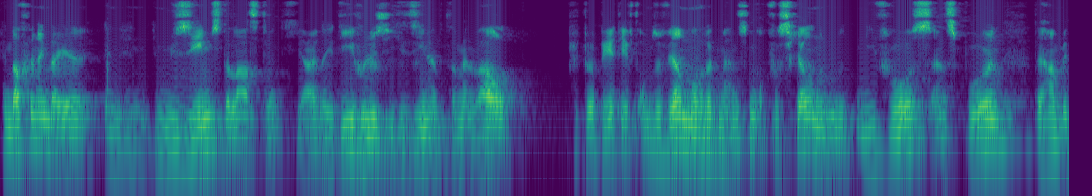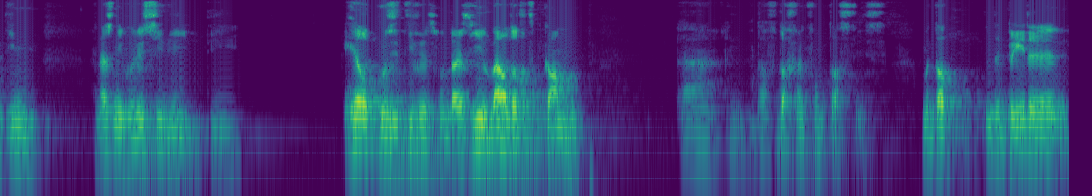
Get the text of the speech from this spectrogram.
En dat vind ik dat je in, in, in museums de laatste twintig jaar, dat je die evolutie gezien hebt. Dat men wel geprobeerd heeft om zoveel mogelijk mensen op verschillende niveaus en sporen te gaan bedienen. En dat is een evolutie die, die heel positief is, want daar zie je wel dat het kan. Uh, dat, vind ik fantastisch. Maar dat, de brede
